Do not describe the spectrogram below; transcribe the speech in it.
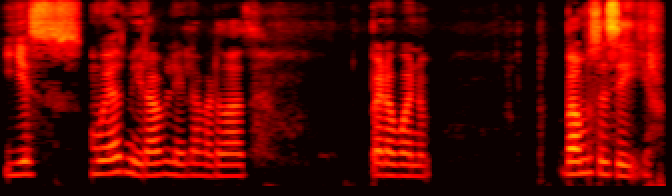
y es muy admirable la verdad. Pero bueno vamos a seguir.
